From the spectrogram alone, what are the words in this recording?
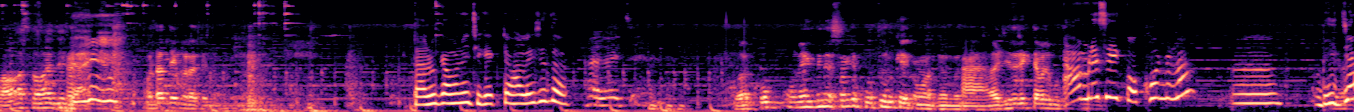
পাওয়া সহজে যায়। ওটা দেখ ওটা দেখ কেমন হয়েছে? কেকটা ভালো হয়েছে তো? ভালো হয়েছে। খুব অনেক দিনের সঙ্গে পুতুল কেক আমার জন্য হ্যাঁ ওই যে দেখতে বলে আমরা সেই কখন ভিজে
